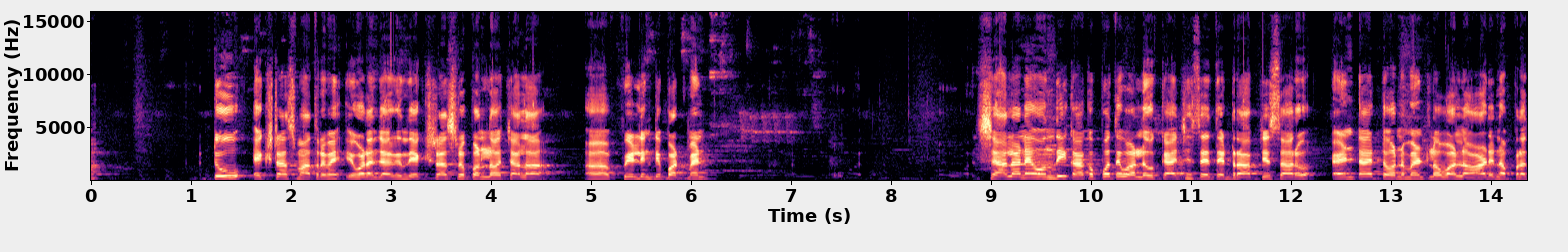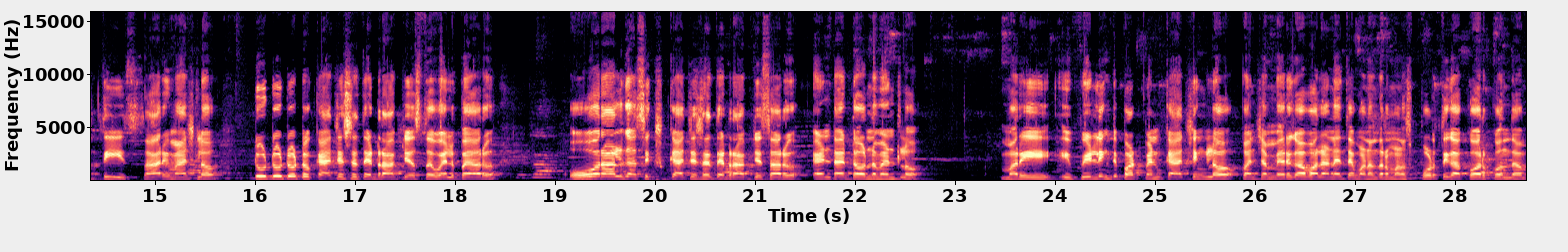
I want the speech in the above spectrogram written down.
టూ ఎక్స్ట్రాస్ మాత్రమే ఇవ్వడం జరిగింది. ఎక్స్ట్రాస్ రూపంలో చాలా ఫీల్డింగ్ డిపార్ట్మెంట్ చాలానే ఉంది. కాకపోతే వాళ్ళు క్యాచెస్ అయితే డ్రాప్ చేశారు. ఎంటైర్ టోర్నమెంట్లో వాళ్ళు ఆడిన ప్రతిసారి మ్యాచ్లో two two two two catches అయితే డ్రాప్ చేస్తూ వెళ్ళిపోయారు. ఓవరాల్గా సిక్స్ క్యాచెస్ అయితే డ్రాప్ చేశారు ఎంటైర్ టోర్నమెంట్లో. మరి ఈ ఫీల్డింగ్ డిపార్ట్మెంట్ క్యాచింగ్లో కొంచెం మెరుగవ్వాలని అయితే మనందరం మనస్ఫూర్తిగా కోరుకుందాం.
